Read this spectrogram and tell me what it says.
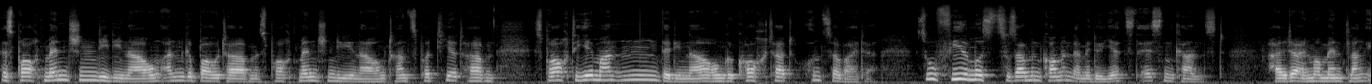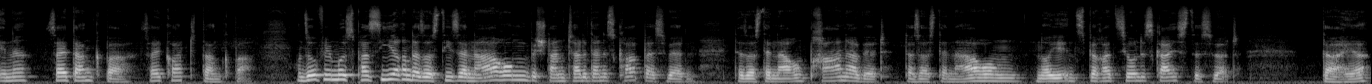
Es braucht Menschen, die die Nahrung angebaut haben. Es braucht Menschen, die die Nahrung transportiert haben. Es braucht jemanden, der die Nahrung gekocht hat und so weiter. So viel muss zusammenkommen, damit du jetzt essen kannst. Halte einen Moment lang inne, sei dankbar, sei Gott dankbar. Und so viel muss passieren, dass aus dieser Nahrung Bestandteile deines Körpers werden, dass aus der Nahrung Prana wird, dass aus der Nahrung neue Inspiration des Geistes wird. Daher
